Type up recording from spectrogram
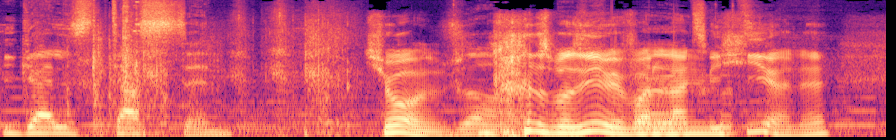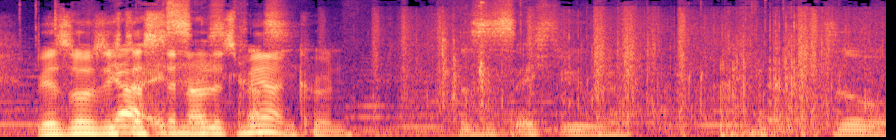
Wie geil ist das denn? tja, So. es passieren. Wir waren Ja, lange nicht hier, ne? Wer soll sich Ja, das denn alles merken können? Das ist echt übel. So.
